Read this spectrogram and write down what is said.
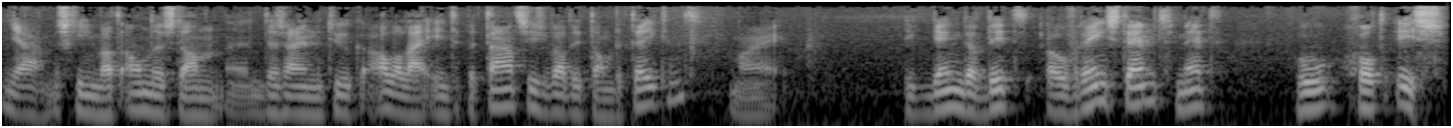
ja, misschien wat anders dan. Uh, er zijn natuurlijk allerlei interpretaties wat dit dan betekent. Maar ik denk dat dit overeenstemt met hoe God is.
